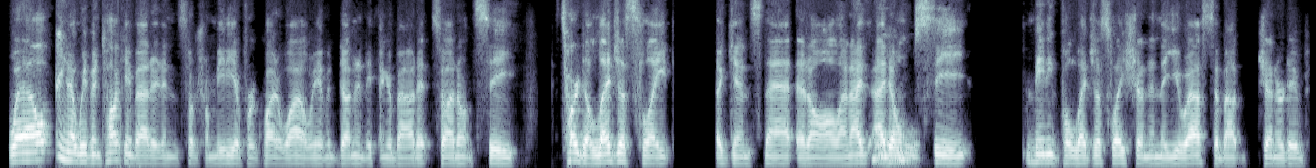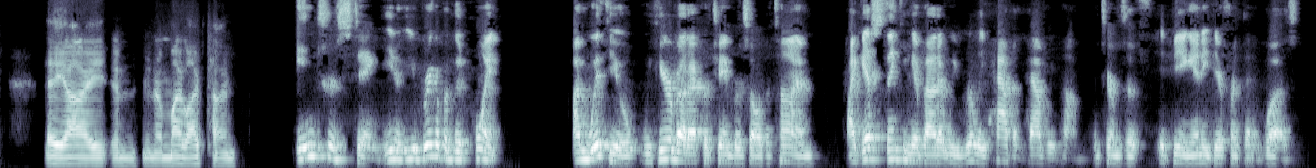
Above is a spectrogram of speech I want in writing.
Well, you know, we've been talking about it in social media for quite a while. We haven't done anything about it. So I don't see it's hard to legislate against that at all. And I. I don't hmm. see meaningful legislation in the US about generative AI in you know my lifetime. Interesting. You know, you bring up a good point. I'm with you. We hear about echo chambers all the time. I guess thinking about it, we really haven't, have we, Tom, in terms of it being any different than it was.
